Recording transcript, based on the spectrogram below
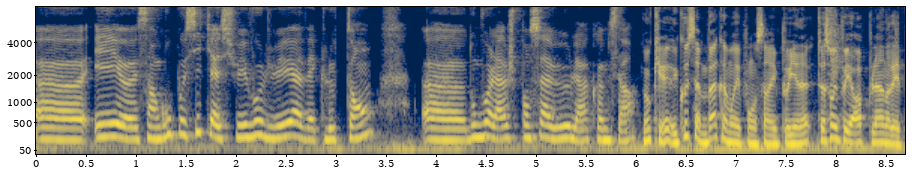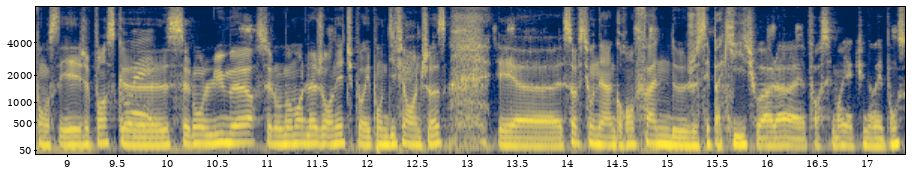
Euh, et c'est un groupe aussi qui a su évoluer avec le temps. Donc voilà, je pense à eux là, comme ça. Ok, écoute, ça me va comme réponse. hein. Il peut y en a- De toute façon, il peut y avoir plein de réponses. Et je pense que selon l'humeur, selon le moment de la journée, tu peux répondre différentes choses. Et sauf si on est un grand fan de je sais pas qui, tu vois, là, forcément, il n'y a qu'une réponse.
